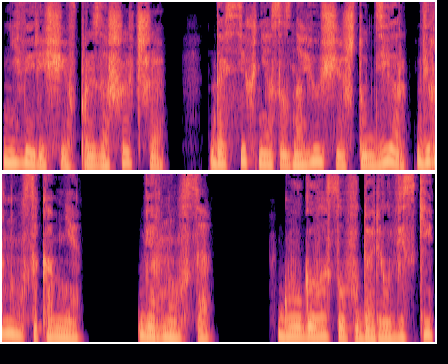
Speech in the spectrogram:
не верящая в произошедшее, до сих не осознающая, что Дер вернулся ко мне. Вернулся. Гул голосов ударил в виски,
